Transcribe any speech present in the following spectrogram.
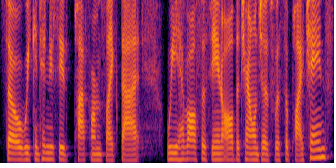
So, we continue to see platforms like that. We have also seen all the challenges with supply chains.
